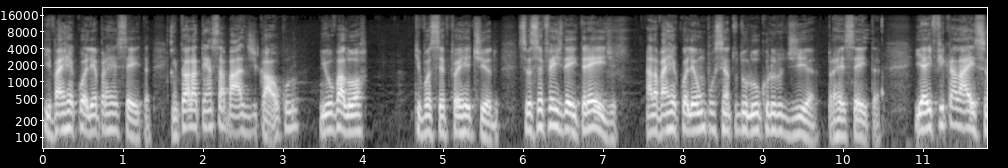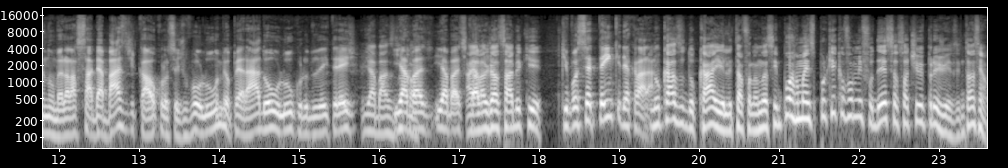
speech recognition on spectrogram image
e vai recolher para a Receita. Então ela tem essa base de cálculo e o valor que você foi retido. Se você fez day trade, ela vai recolher 1% do lucro do dia para a Receita. E aí fica lá esse número. Ela sabe a base de cálculo, ou seja, o volume operado ou o lucro do day trade. E a base e a base, e a base de cálculo. Aí ela já sabe que. Que você tem que declarar. No caso do Caio, ele tá falando assim, porra, mas por que, que eu vou me fuder se eu só tive prejuízo? Então, assim, ó,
